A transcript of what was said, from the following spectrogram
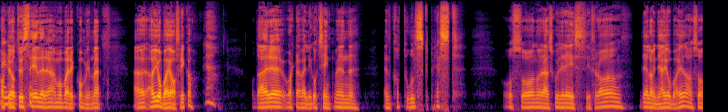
Men, Artig at du sier det. Jeg må bare komme inn med Jeg har jobba i Afrika. Ja. Og Der eh, ble jeg veldig godt kjent med en, en katolsk prest. Og så når jeg skulle reise ifra det landet jeg jobba i, da, så,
